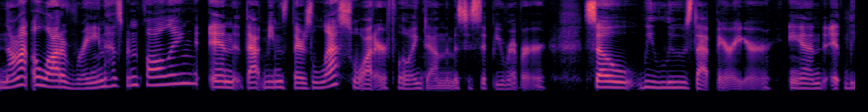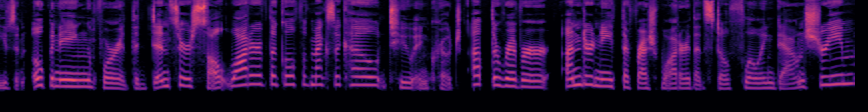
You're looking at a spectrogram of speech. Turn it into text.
not a lot of rain has been falling, and that means there's less water flowing down the Mississippi River. So we lose that barrier, and it leaves an opening for the denser salt water of the Gulf of Mexico to encroach up the river underneath the fresh water that's still flowing downstream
